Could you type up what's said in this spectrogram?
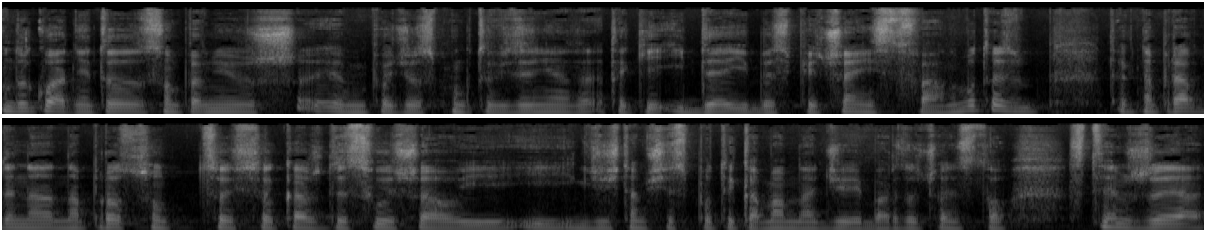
No dokładnie, to są pewnie już, ja bym powiedział, z punktu widzenia takiej idei bezpieczeństwa, no bo to jest tak naprawdę na, na prostszą coś, co każdy słyszał i, i gdzieś tam się spotyka, mam nadzieję, bardzo często z tym, że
